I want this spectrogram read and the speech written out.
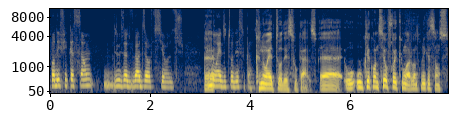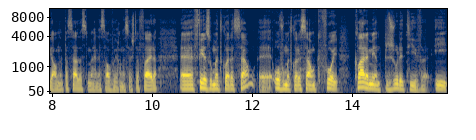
qualificação dos advogados oficiosos. Que não é de todo esse o caso. Que não é de todo esse o caso. Uh, o, o, que aconteceu foi que um órgão de comunicação social, na passada semana, salvo erro, na sexta-feira, uh, fez uma declaração. Uh, houve uma declaração que foi claramente pejorativa e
